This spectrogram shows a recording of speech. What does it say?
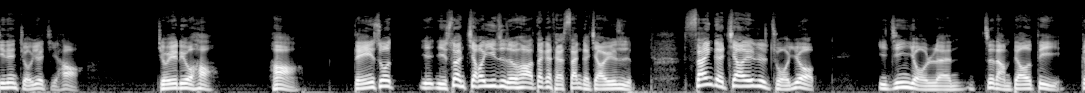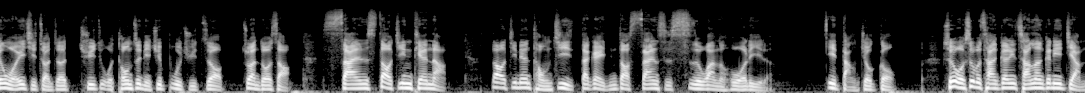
今天九月几号？九月六号。哈，等于说你你算交易日的话，大概才三个交易日，三个交易日左右。已经有人这档标的跟我一起转折去，我通知你去布局之后赚多少？三到今天呐、到今天统计大概已经到三十四万的获利了，一档就够。所以我是不是常跟你常常跟你讲，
